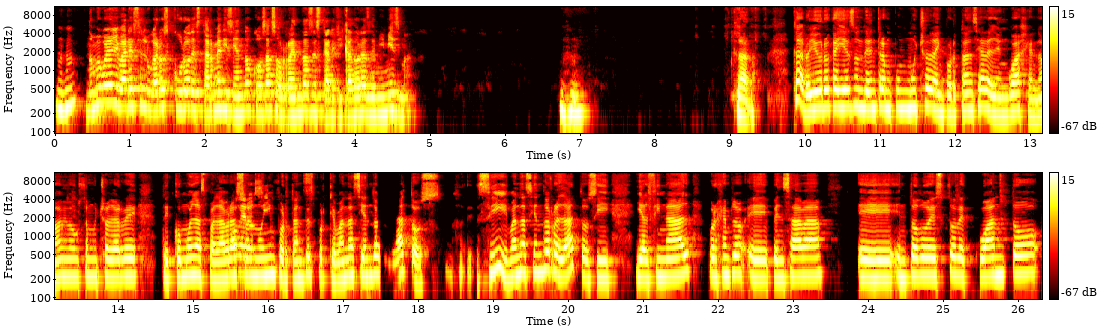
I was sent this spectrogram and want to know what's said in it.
No me voy a llevar a ese lugar oscuro de estarme diciendo cosas horrendas, descalificadoras de mí misma. Claro. Claro, yo creo que ahí es donde entra mucho la importancia del lenguaje, ¿no? A mí me gusta mucho hablar de, cómo las palabras son muy importantes porque van haciendo relatos. Sí, van haciendo relatos y, al final, por ejemplo, eh, pensaba eh, en todo esto de cuánto,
